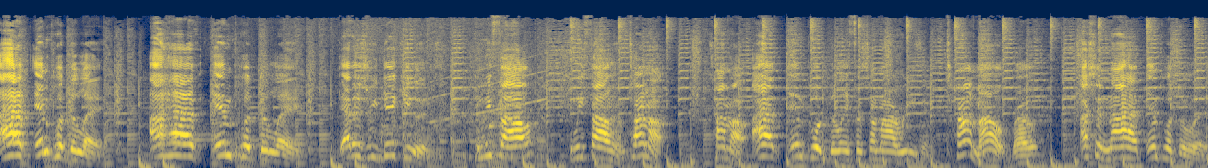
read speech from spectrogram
I have input delay. I have input delay. That is ridiculous. Can we foul? Can we foul him? Timeout. Timeout. I have input delay for some odd reason. Timeout, bro. I should not have input delay.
